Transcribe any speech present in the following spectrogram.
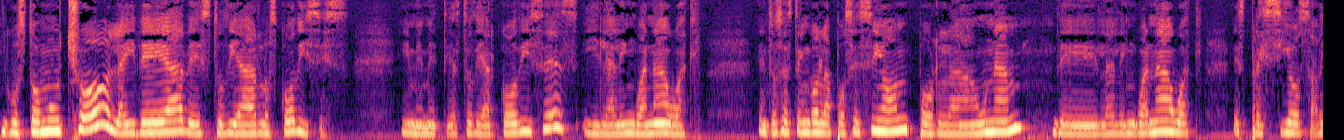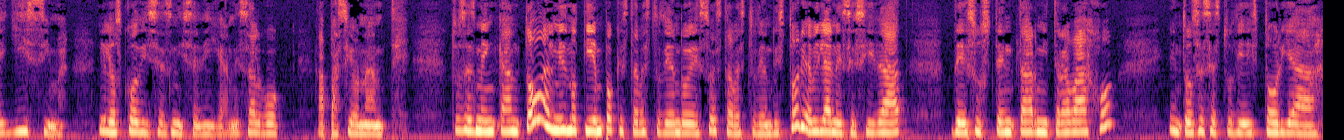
gustó mucho la idea de estudiar los códices y me metí a estudiar códices y la lengua náhuatl. Entonces tengo la posesión por la UNAM de la lengua náhuatl. Es preciosa, bellísima. Y los códices ni se digan, es algo apasionante. Entonces me encantó, al mismo tiempo que estaba estudiando eso, estaba estudiando historia. Vi la necesidad de sustentar mi trabajo. Entonces estudié historia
